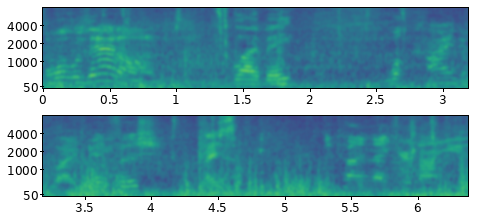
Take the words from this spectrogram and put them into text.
And what was that on? Live bait. What kind of live bait? Goldfish. Nice. The kind that you're not using.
